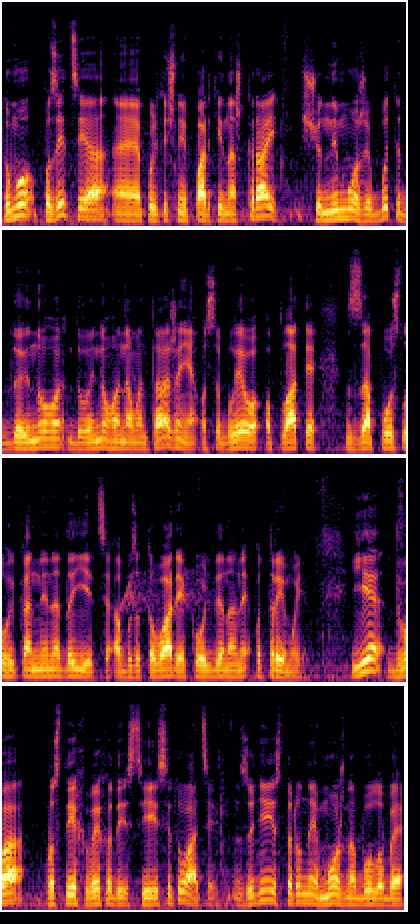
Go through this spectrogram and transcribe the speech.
Тому позиція е, політичної партії Наш край, що не може бути двойного, двойного навантаження, особливо оплати за послугу, яка не надається, або за товар, якого людина не отримує. Є два простих виходи з цієї ситуації. З однієї сторони, можна було би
